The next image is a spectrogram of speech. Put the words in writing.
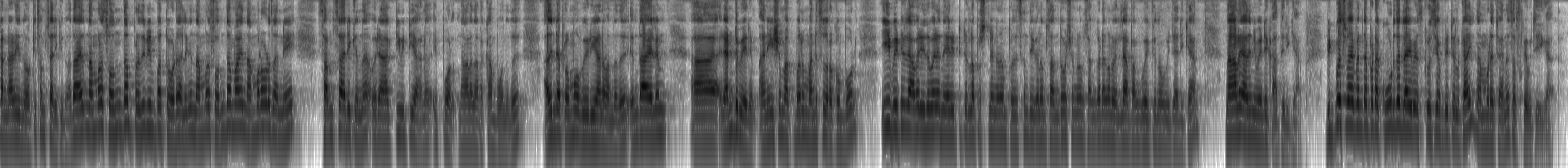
കണ്ണാടി നോക്കി സംസാരിക്കുന്നു. അതായത് നമ്മൾ സ്വന്തം പ്രതിബിംബത്തോട് അല്ലെങ്കിൽ നമ്മൾ സ്വന്തമായി നമ്മളോട് തന്നെ സംസാരിക്കുന്ന ഒരു ആക്ടിവിറ്റിയാണ് ഇപ്പോൾ നാളെ നടക്കാൻ പോകുന്നത്. അതിന്റെ പ്രൊമോ വീഡിയോ ആണ് വന്നത്. എന്തായാലും രണ്ടുപേരും അനീഷും അക്ബറും മനസ്സ് തുറക്കുമ്പോൾ ഈ വീട്ടിൽ അവർ ഇതുവരെ നേരിട്ടിട്ടുള്ള പ്രശ്നങ്ങളും പ്രതിസന്ധികളും സന്തോഷങ്ങളും സങ്കടങ്ങളും എല്ലാം പങ്കുവയ്ക്കുന്നു വിചാരിക്കാം. നാളെ അതിനുവേണ്ടി കാത്തിരിക്കാം. ബിഗ് ബോസുമായി ബന്ധപ്പെട്ട കൂടുതൽ ലൈവ് എക്സ്ക്ലൂസീവ് അപ്ഡേറ്റുകൾക്കായി നമ്മുടെ ചാനൽ സബ്സ്ക്രൈബ് ചെയ്യുക.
